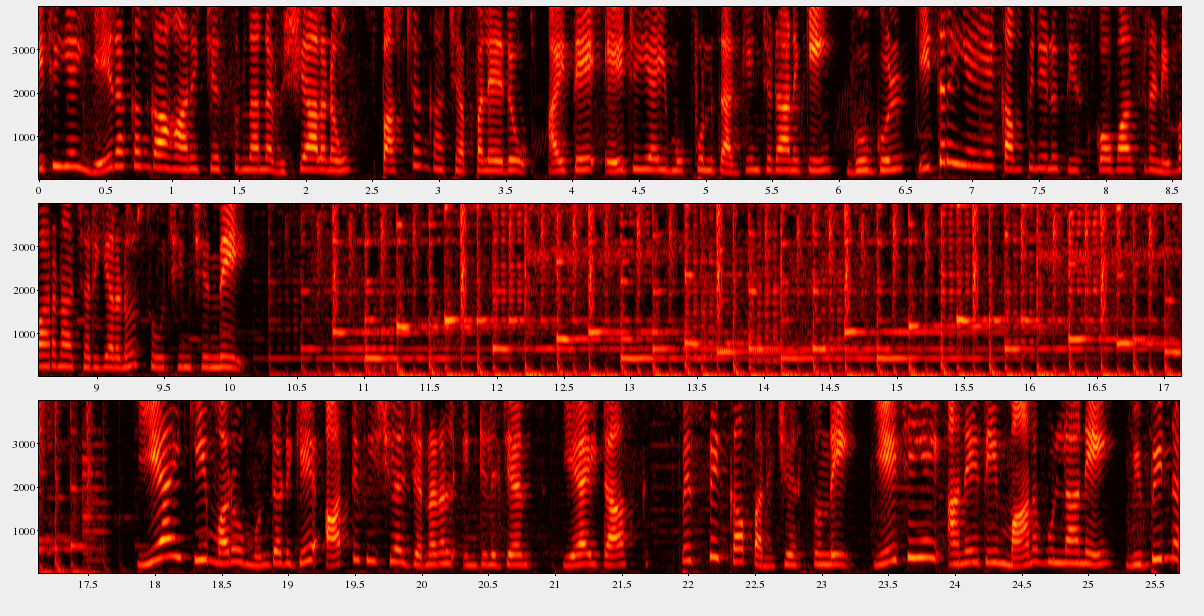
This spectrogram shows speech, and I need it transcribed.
ఏజీఐ ఏ రకంగా హాని చేస్తుందన్న విషయాలను స్పష్టంగా చెప్పలేదు. అయితే ఏజీఐ ముప్పును తగ్గించడానికి గూగుల్ ఇతర ఏఏ కంపెనీలు తీసుకోవాల్సిన నివారణ చర్యలను సూచించింది. ఏఐకి మరో ముందడుగే artificial general intelligence AI task స్పెసిఫిక్గా పనిచేస్తుంది. ఏజీఐ అనేది మానవుల్లానే విభిన్న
